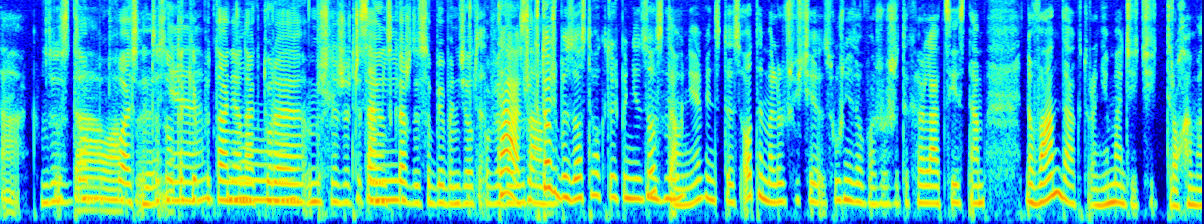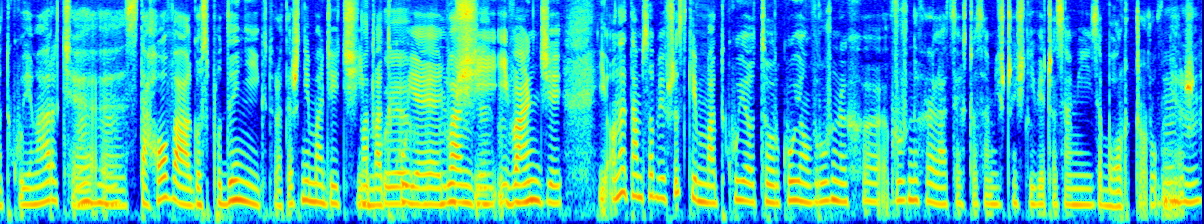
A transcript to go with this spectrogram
Tak, No zostałaby, właśnie, to są nie? takie pytania, na No. które myślę, że czytając Czasami- każdy sobie będzie odpowiadał Tak, że sam. ktoś by został, a ktoś by nie został, Mhm. nie? Więc to jest o tym, ale oczywiście słusznie zauważyłeś, że tych relacji jest tam, no Wanda, która nie ma dzieci, trochę matkuje Marcie, Mhm. e, Stachowa, gospodyni, która też nie ma dzieci, Matkuje matkuje, Wandzie. Lusi i Mhm. Wandzie. I one tam sobie wszystkie matkują, córkują w różnych, e, w różnych relacjach, czasami szczęśliwie, czasami zaborczo również. Mhm.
